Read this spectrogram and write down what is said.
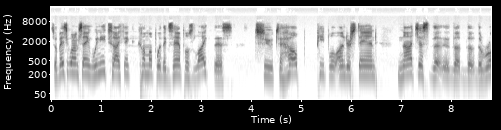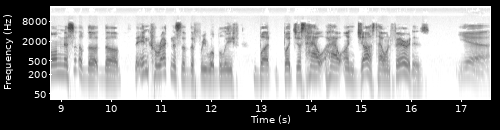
So basically, what I'm saying, we need to, I think, come up with examples like this to to help people understand not just the the the, the wrongness of the the the incorrectness of the free will belief, but but just how how unjust, how unfair it is. Yeah,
